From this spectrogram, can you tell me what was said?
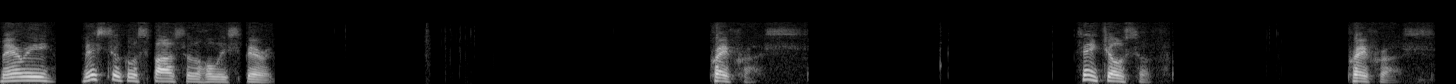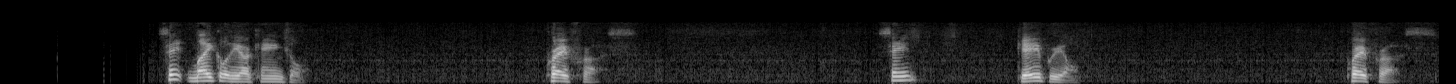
Mary, mystical spouse of the Holy Spirit, pray for us. Saint Joseph, pray for us. Saint Michael the Archangel, pray for us. Saint Gabriel, pray for us.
